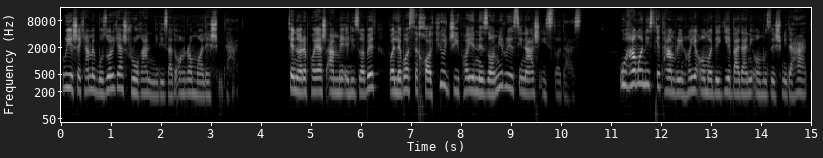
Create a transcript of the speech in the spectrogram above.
روی شکم بزرگش روغن می ریزد و آن را مالش می دهد. کنار پایش امه الیزابت با لباس خاکی و جیب های نظامی روی سینهش ایستاده است. او همانی است که تمرین های آمادگی بدنی آموزش می دهد.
